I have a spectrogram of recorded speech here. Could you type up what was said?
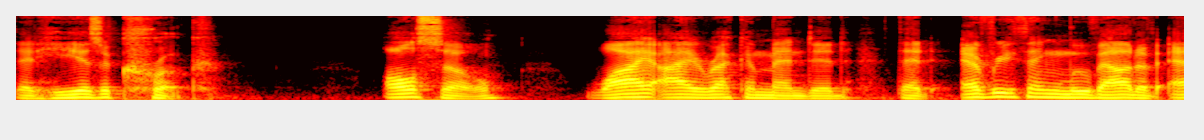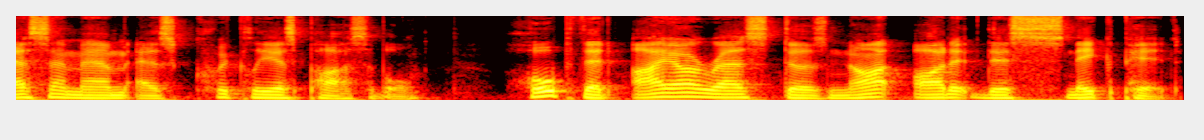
that he is a crook. Also, why I recommended that everything move out of SMM as quickly as possible. Hope that IRS does not audit this snake pit.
